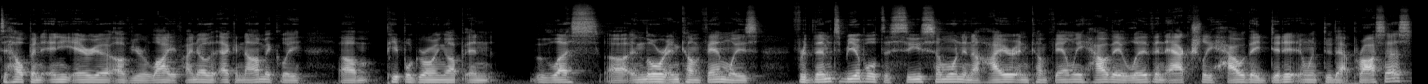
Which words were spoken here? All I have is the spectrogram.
to help in any area of your life. I know that economically, um, people growing up in less uh, in lower income families, for them to be able to see someone in a higher income family how they live and actually how they did it and went through that process,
